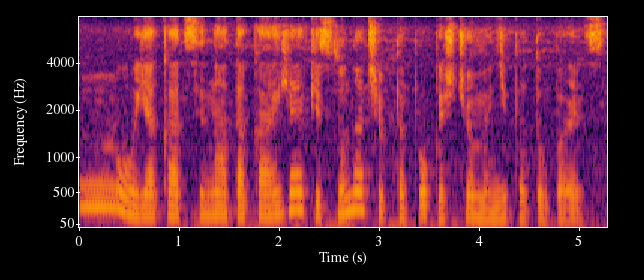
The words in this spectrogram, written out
Ну, яка ціна, така якість, ну, начебто поки що мені подобається.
